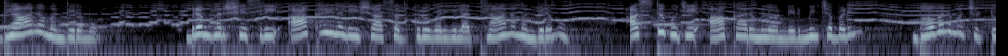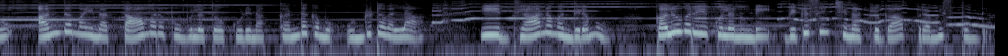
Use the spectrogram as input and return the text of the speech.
ధ్యాన మందిరము. బ్రహ్మర్షి శ్రీ ఆఖైలలీషా సద్గురువర్యుల ధ్యాన మందిరము అష్టభుజి ఆకారంలో నిర్మించబడి భవనము చుట్టూ అందమైన తామర పువ్వులతో కూడిన కందకము ఉండుట వల్ల ఈ ధ్యాన మందిరము కలువరేకుల నుండి వికసించినట్లుగా భ్రమిస్తుంది.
